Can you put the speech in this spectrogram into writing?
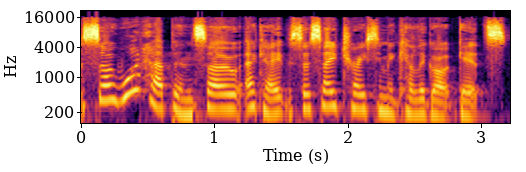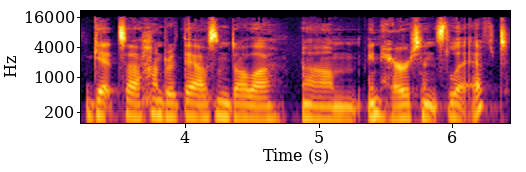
So what happens? So okay, so say Tracy McElligott gets gets a hundred thousand thousand dollar um, inheritance left.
